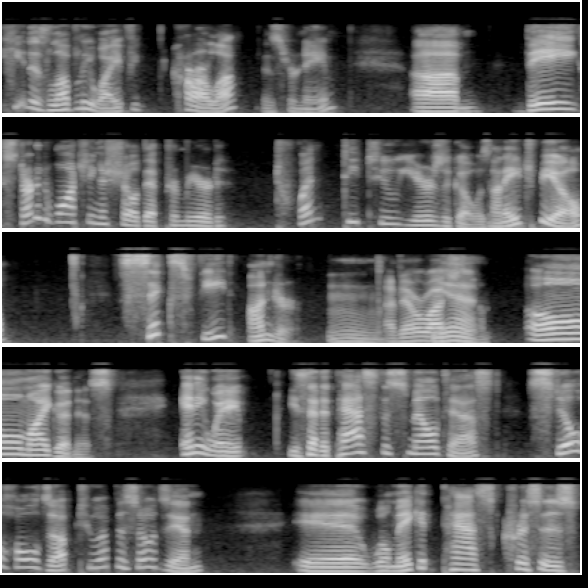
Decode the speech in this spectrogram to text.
he and his lovely wife Carla is her name. Um, they started watching a show that premiered 22 years ago. It was on HBO. Six Feet Under. Mm, I've never watched yeah. it. Oh my goodness. Anyway, he said it passed the smell test. Still holds up. Two episodes in. Uh, will make it past Chris's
